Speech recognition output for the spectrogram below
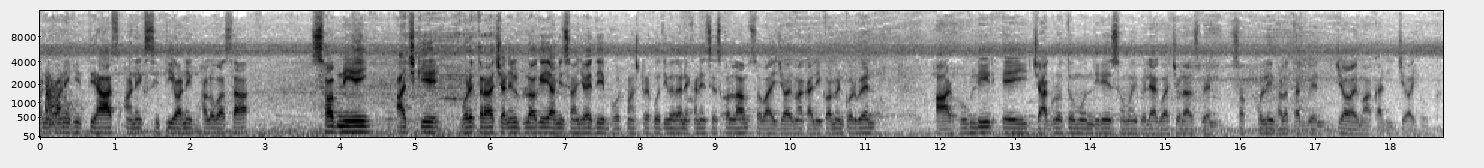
অনেক অনেক ইতিহাস, অনেক স্মৃতি, অনেক ভালোবাসা, সব নিয়েই আজকে ভোরেতারা চ্যানেল ব্লগে আমি সঞ্জয় দেব, ভোট মাস্টার প্রতিবেদন এখানে শেষ করলাম। সবাই জয় মা কালী কমেন্ট করবেন। আর হুগলির এই জাগ্রত মন্দিরে সময় পেলে একবার চলে আসবেন। সকলেই ভালো থাকবেন। জয় মা কালী, জয় হোক।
